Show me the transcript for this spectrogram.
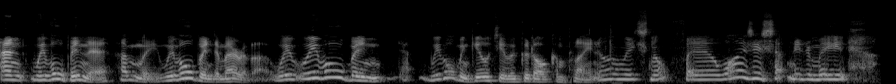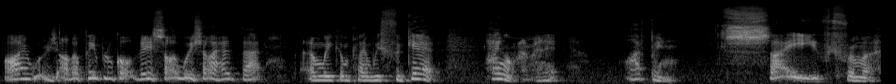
And we've all been there, haven't we? We've all been to Meribah. We, we've all been we've all been guilty of a good old complaint. Oh, it's not fair. Why is this happening to me? I other people have got this. I wish I had that. And we complain. We forget. Hang on a minute. I've been saved from a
